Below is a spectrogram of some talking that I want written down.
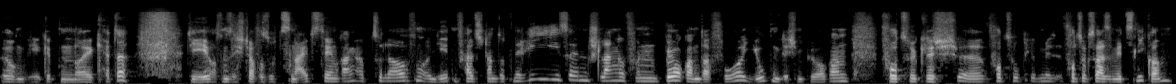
irgendwie gibt eine neue Kette, die offensichtlich da versucht, Snipes den Rang abzulaufen. Und jedenfalls stand dort eine riesen Schlange von Bürgern davor, jugendlichen Bürgern, vorzüglich, äh, vorzug, vorzugsweise mit Sneakern.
